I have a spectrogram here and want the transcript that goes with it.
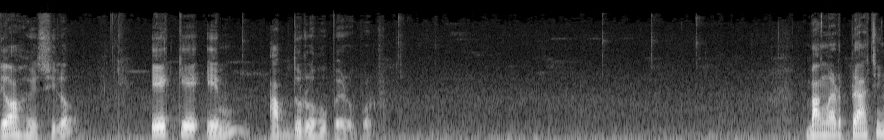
দেওয়া হয়েছিল এ কে এম আব্দুর রহুপের উপর। বাংলার প্রাচীন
